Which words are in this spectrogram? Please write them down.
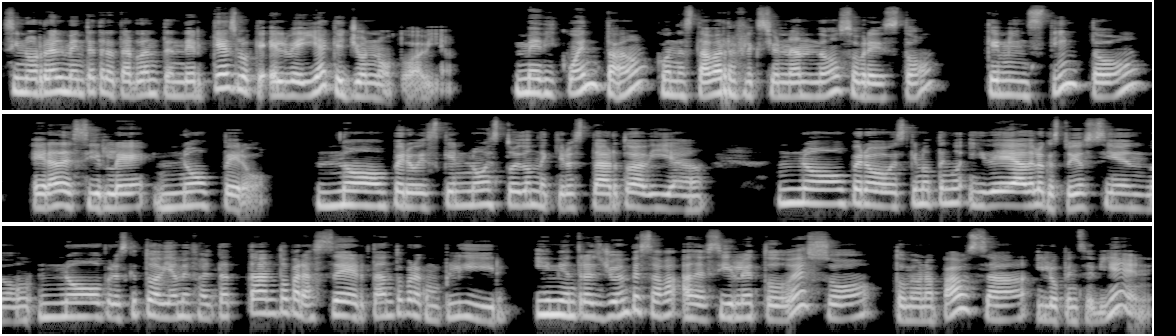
sino realmente tratar de entender qué es lo que él veía que yo no todavía. Me di cuenta, cuando estaba reflexionando sobre esto, que mi instinto era decirle no, pero, no, pero es que no estoy donde quiero estar todavía. No, pero es que no tengo idea de lo que estoy haciendo. No, pero es que todavía me falta tanto para hacer, tanto para cumplir. Y mientras yo empezaba a decirle todo eso, tomé una pausa y lo pensé bien.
